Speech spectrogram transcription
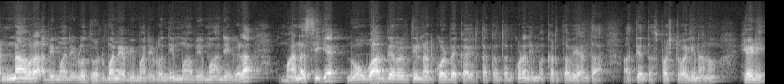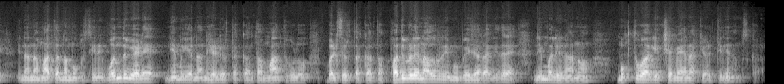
ಅಣ್ಣವರ ಅಭಿಮಾನಿಗಳು, ದೊಡ್ಡ ಮನೆ ಅಭಿಮಾನಿಗಳು, ನಿಮ್ಮ ಅಭಿಮಾನಿಗಳ ಮನಸ್ಸಿಗೆ ನೋವಾಗದೇ ಇರೋ ರೀತಿಯಲ್ಲಿ ನಡ್ಕೊಳ್ಬೇಕಾಗಿರ್ತಕ್ಕಂಥದ್ದು ಕೂಡ ನಿಮ್ಮ ಕರ್ತವ್ಯ ಅಂತ ಅತ್ಯಂತ ಸ್ಪಷ್ಟವಾಗಿ ನಾನು ಹೇಳಿ ನನ್ನ ಮಾತನ್ನು ಮುಗಿಸ್ತೀನಿ. ಒಂದು ವೇಳೆ ನಿಮಗೆ ನಾನು ಹೇಳಿರ್ತಕ್ಕಂಥ ಮಾತುಗಳು, ಬಳಸಿರ್ತಕ್ಕಂಥ ಪದಗಳೇನಾದರೂ ನಿಮಗೆ ಬೇಜಾರಾಗಿದ್ದರೆ ನಿಮ್ಮಲ್ಲಿ ನಾನು ಮುಕ್ತವಾಗಿ ಕ್ಷಮೆಯನ್ನು ಕೇಳ್ತೀನಿ. ನಮಸ್ಕಾರ.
